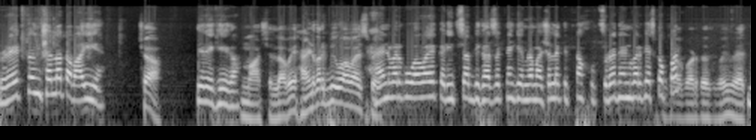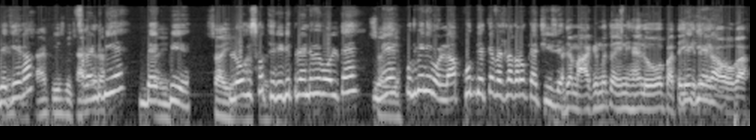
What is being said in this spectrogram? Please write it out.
रेट तो इंशाल्लाह तबाही है। अच्छा। ये देखिएगा। माशाल्लाह भाई हैंडवर्क भी हुआ हुआ है इस पे। हैंड वर्क हुआ हुआ है करीब से आप दिखा सकते हैं कैमरा माशाल्लाह कितना खूबसूरत हैंड वर्क है इसके ऊपर। ज़बरदस्त भाई देखिएगा। फ्रंट भी है बैक भी है। सही। लोग इसको थ्री डी प्रिंट भी बोलते हैं। मैं कुछ भी नहीं बोल रहा आप खुद देख के फैसला करो क्या चीज़ है। अच्छा मार्केट में तो इन है लोगों को पता ही कितने का होगा।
